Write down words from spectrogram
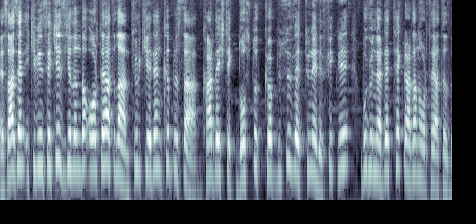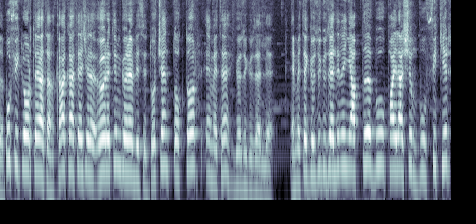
Esasen 2008 yılında ortaya atılan Türkiye'den Kıbrıs'a kardeşlik, dostluk köprüsü ve tüneli fikri bugünlerde tekrardan ortaya atıldı. Bu fikri ortaya atan KKTC'de öğretim görevlisi doçent doktor Emete Gözü Güzelli. Emete Gözü Güzelli'nin yaptığı bu paylaşım, bu fikir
